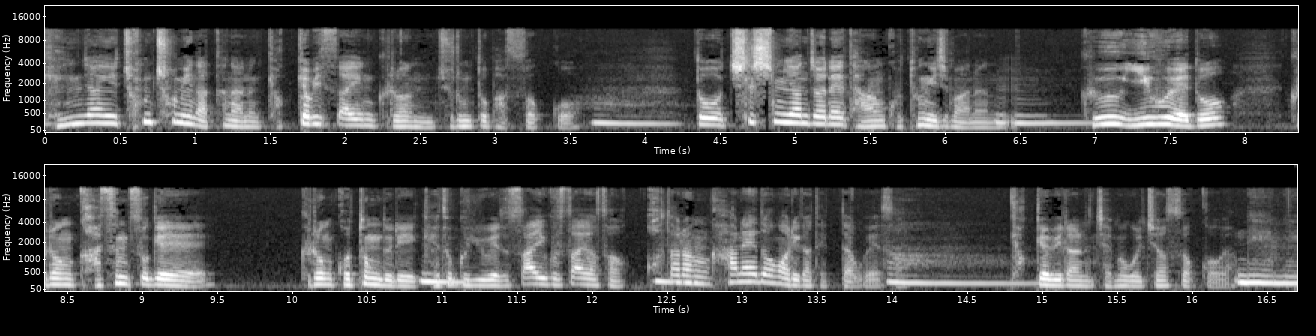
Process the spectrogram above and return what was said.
굉장히 촘촘히 나타나는 겹겹이 쌓인 그런 주름도 봤었고 어. 또 70년 전에 당한 고통이지만은 음. 음. 그 이후에도 그런 가슴 속에 그런 고통들이 계속 음. 그 이후에도 쌓이고 쌓여서 커다란 음. 한해 덩어리가 됐다고 해서 아. 격겹이라는 제목을 지었었고요. 네네.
